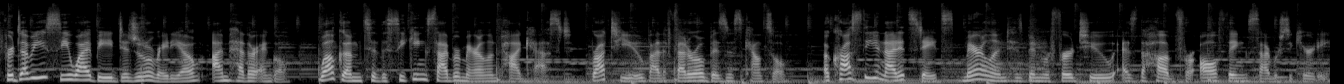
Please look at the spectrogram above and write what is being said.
For WCYB Digital Radio, I'm Heather Engel. Welcome to the Seeking Cyber Maryland podcast, brought to you by the Federal Business Council. Across the United States, Maryland has been referred to as the hub for all things cybersecurity.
